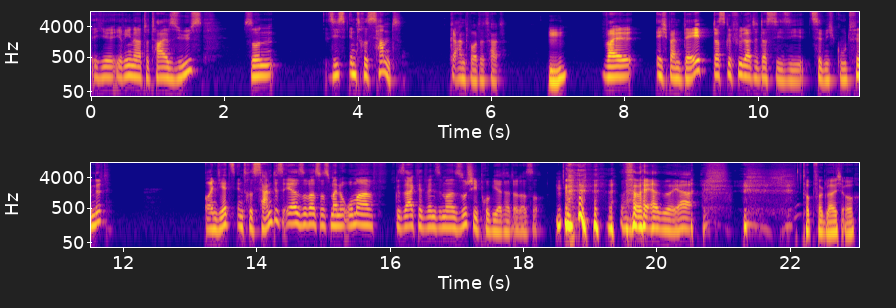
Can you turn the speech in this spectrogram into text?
hier Irina total süß, so ein, sie ist interessant geantwortet hat. Mhm. weil ich beim Date das Gefühl hatte, dass sie sie ziemlich gut findet. Und jetzt interessant ist eher sowas, was meine Oma gesagt hat, wenn sie mal Sushi probiert hat oder so. so eher so, ja, Top-Vergleich auch.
